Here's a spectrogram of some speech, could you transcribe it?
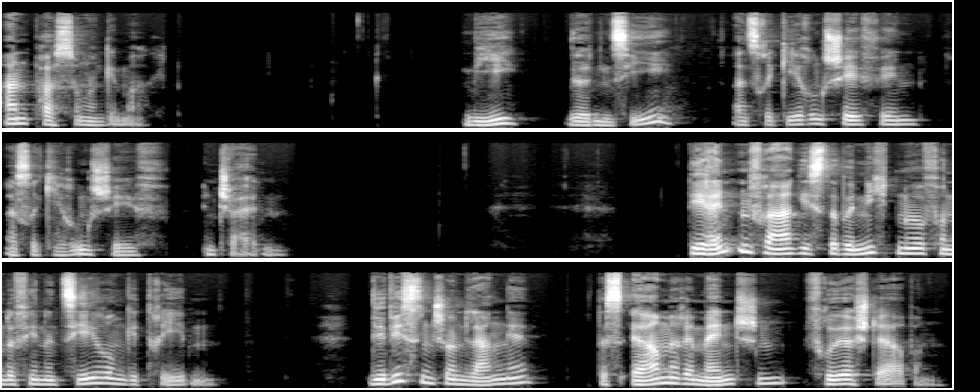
Anpassungen gemacht. Wie würden Sie als Regierungschefin, als Regierungschef entscheiden? Die Rentenfrage ist aber nicht nur von der Finanzierung getrieben. Wir wissen schon lange, dass ärmere Menschen früher sterben.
